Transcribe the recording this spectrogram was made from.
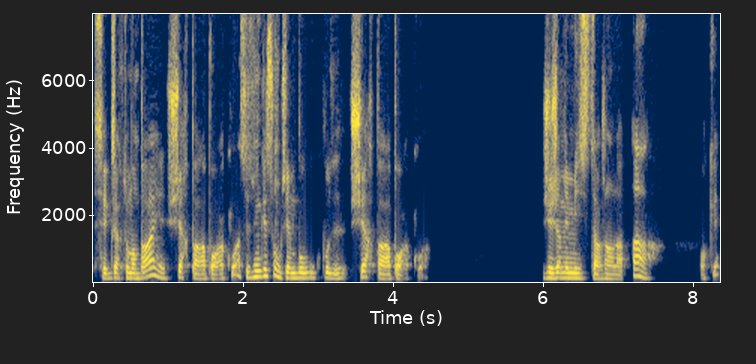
c'est exactement pareil. Cher par rapport à quoi? C'est une question que j'aime beaucoup poser. Cher par rapport à quoi? J'ai jamais mis cet argent-là. Ah, ok.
